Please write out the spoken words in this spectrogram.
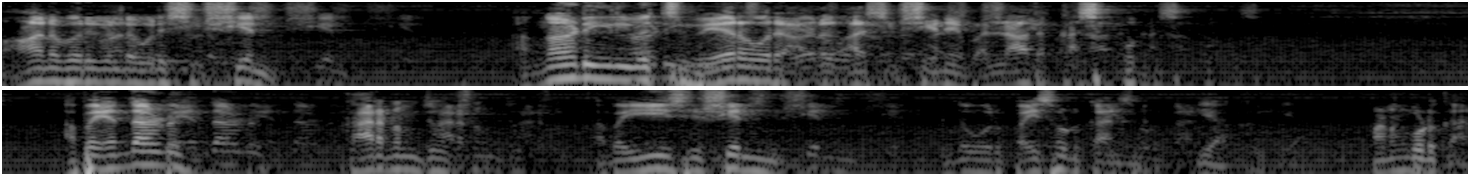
മാനവറുകളുടെ ഒരു ശിഷ്യൻ അങ്ങാടിയിൽ വെച്ച് വേറെ ഒരാൾ ആ ശിഷ്യനെ വല്ലാതെ കശപ്പു അപ്പൊ എന്താണ്? കാരണം അപ്പൊ ഈ ശിഷ്യൻ എന്തോ ഒരു പൈസ കൊടുക്കാനുണ്ട്. പണം കൊടുക്കാൻ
